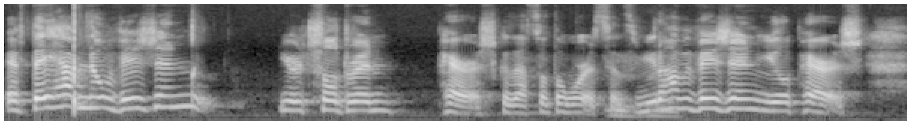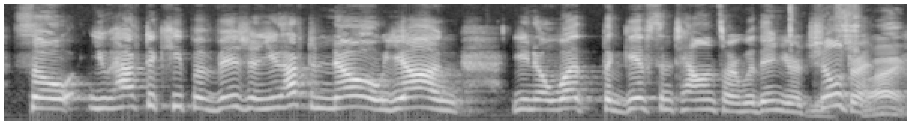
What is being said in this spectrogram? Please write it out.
if they have no vision, your children perish because that's what the word says. If you don't Mm-hmm. have a vision, you'll perish. So you have to keep a vision. You have to know young, you know, what the gifts and talents are within your children. right.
